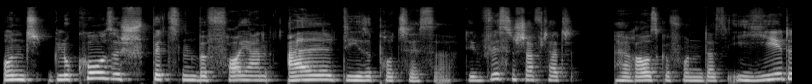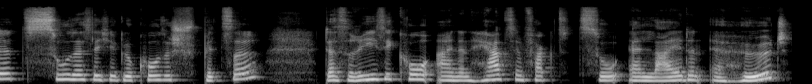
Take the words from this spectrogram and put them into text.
Und Glukosespitzen befeuern all diese Prozesse. Die Wissenschaft hat herausgefunden, dass jede zusätzliche Glukosespitze das Risiko, einen Herzinfarkt zu erleiden, erhöht,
